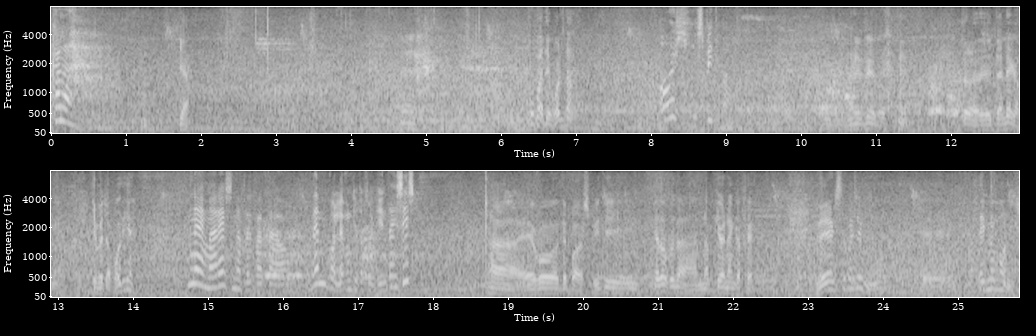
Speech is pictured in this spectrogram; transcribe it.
Καλά. Γεια. Ε, πού πάτε βόλτα; όχι, σπίτι πάω. Ε, βέβαια. Τώρα δεν τα λέγαμε. Και με τα πόδια; Ναι, μ' αρέσει να περπατάω. Δεν με βολεύουν και τα αυτοκίνητα. Εσείς; Α, εγώ δεν πάω σπίτι. Εδώ κοντά, να πιω έναν καφέ. Δεν έρχεστε μαζί μου. Ε, θα είμαι μόνος.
